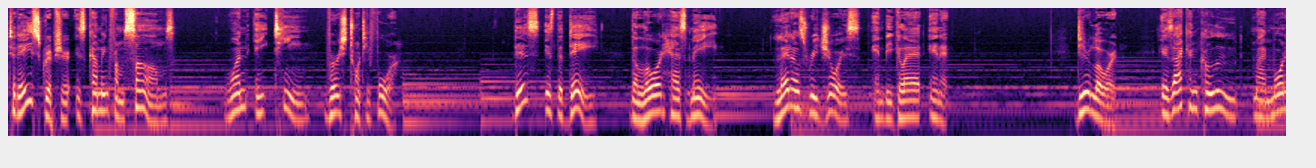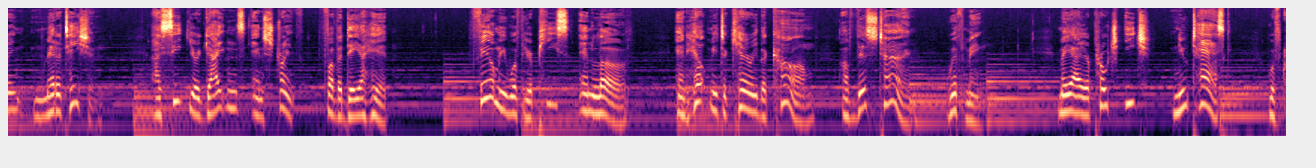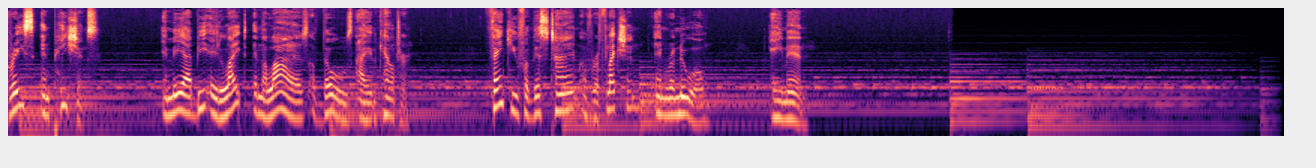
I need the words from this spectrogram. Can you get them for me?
Today's scripture is coming from Psalms 118, verse 24. This is the day the Lord has made. Let us rejoice and be glad in it. Dear Lord, as I conclude my morning meditation, I seek your guidance and strength for the day ahead. Fill me with your peace and love, and help me to carry the calm of this time with me. May I approach each new task with grace and patience, and may I be a light in the lives of those I encounter. Thank you for this time of reflection and renewal. Amen.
